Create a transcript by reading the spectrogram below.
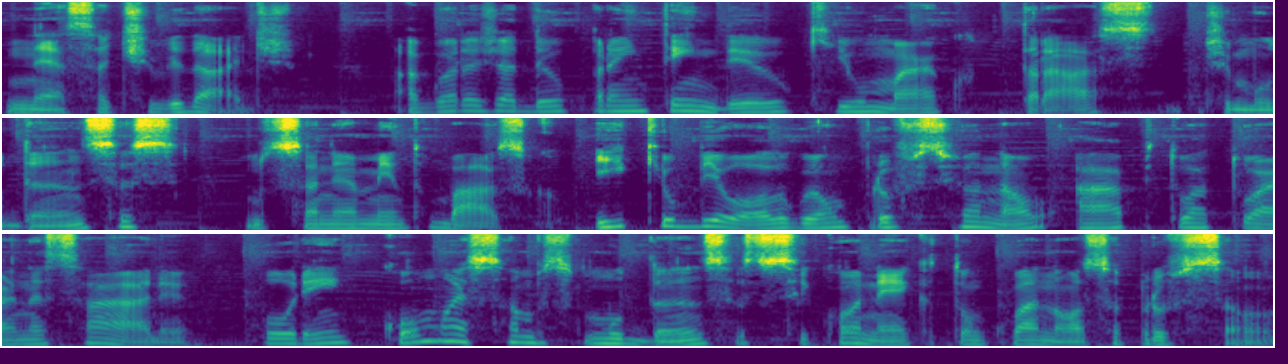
nessa atividade. Agora já deu para entender o que o marco traz de mudanças no saneamento básico e que o biólogo é um profissional apto a atuar nessa área. Porém, como essas mudanças se conectam com a nossa profissão?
